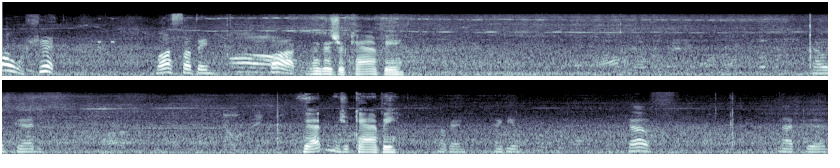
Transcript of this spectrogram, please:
Oh shit! Lost something. Fuck. I think there's your canopy. That was good. Yep, there's your canopy. Okay, thank you. That was not good.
